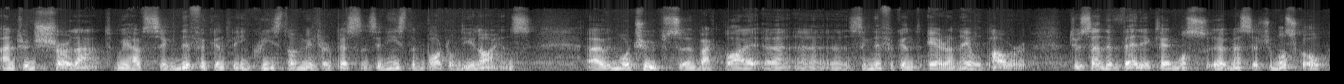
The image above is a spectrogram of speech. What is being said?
And to ensure that, we have significantly increased our military presence in the eastern part of the alliance uh, with more troops uh, backed by uh, uh significant air and naval power to send a very clear uh, message to Moscow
